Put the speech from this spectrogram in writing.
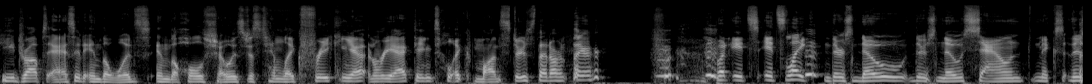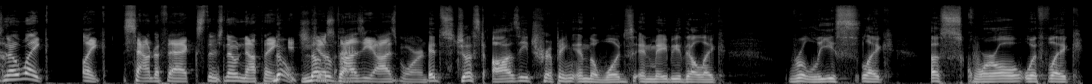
he drops acid in the woods and the whole show is just him like freaking out and reacting to like monsters that aren't there. but it's it's like there's no there's no sound mix there's no like like sound effects there's no nothing No, it's none just of that. ozzy osbourne It's just Ozzy tripping in the woods and maybe they'll like release like a squirrel with like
